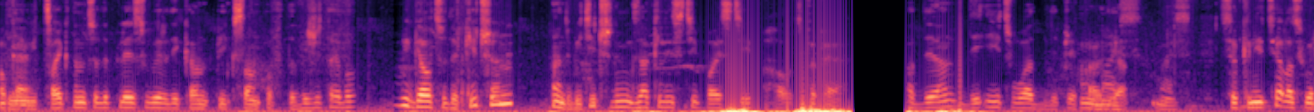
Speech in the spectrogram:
Okay. we take them to the place where they can pick some of the vegetable we go to the kitchen and we teach them exactly step by step how to Prepare. at the end, they eat what they Oh, prepared. nice, nice. So, can you tell us we're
